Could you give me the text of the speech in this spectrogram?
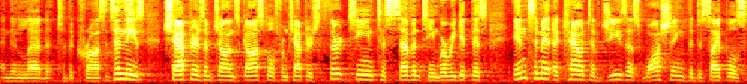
and then led to the cross. It's in these chapters of John's gospel from chapters 13 to 17 where we get this intimate account of Jesus washing the disciples'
